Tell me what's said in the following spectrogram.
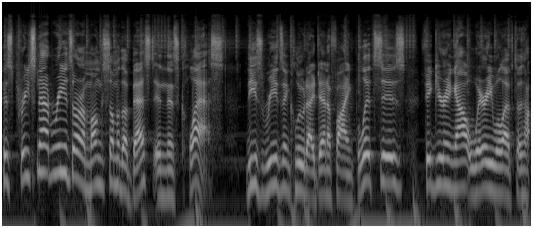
his pre-snap reads are among some of the best in this class. These reads include identifying blitzes, figuring out where he will have to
